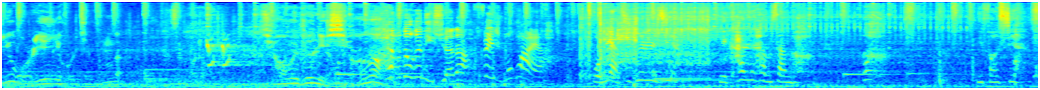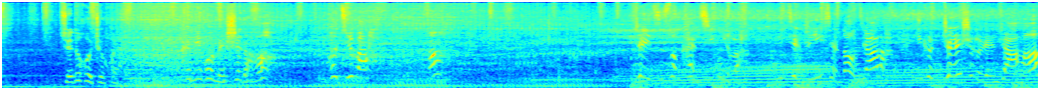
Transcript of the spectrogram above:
一会儿阴一会儿晴的，怎么着？乔慧珍，你行啊？还不都跟你学的？废什么话呀？我们俩去追日记，你看着他们三个，啊，你放心，绝对会追回来，肯定会没事的啊！快去吧，啊！这一次算看清你了，你简直阴险到家了，你可真是个人渣啊！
